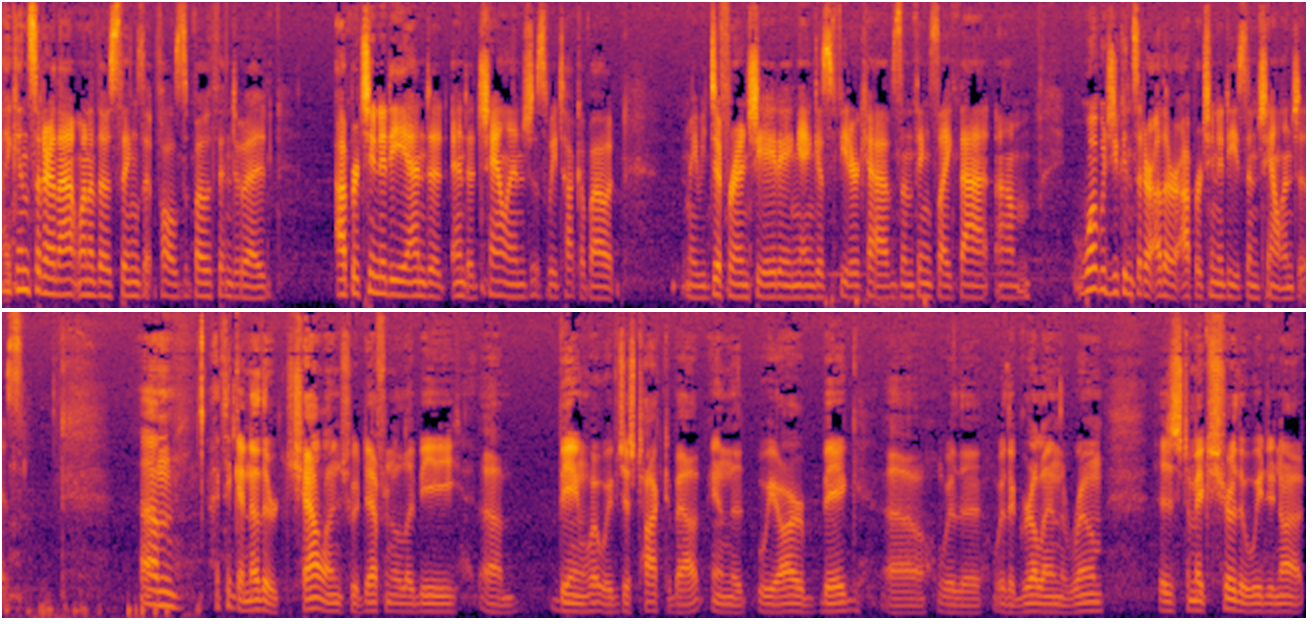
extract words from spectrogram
I consider that one of those things that falls both into a opportunity and a, and a challenge as we talk about maybe differentiating Angus feeder calves and things like that. Um, what would you consider other opportunities and challenges? Um, I think another challenge would definitely be um, being what we've just talked about, in that we are big, uh, we're we're the gorilla in the room, is to make sure that we do not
